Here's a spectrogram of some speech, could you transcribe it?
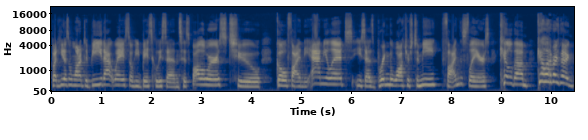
but he doesn't want it to be that way, so he basically sends his followers to go find the amulet. He says, "Bring the Watchers to me. Find the Slayers. Kill them. Kill everything."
